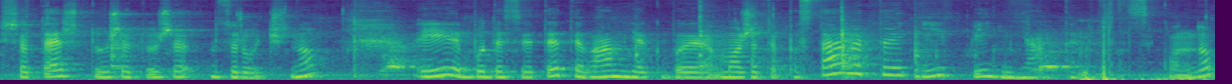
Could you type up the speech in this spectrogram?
що теж дуже-дуже зручно. І буде світити вам, якби можете поставити і підняти. Секунду.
